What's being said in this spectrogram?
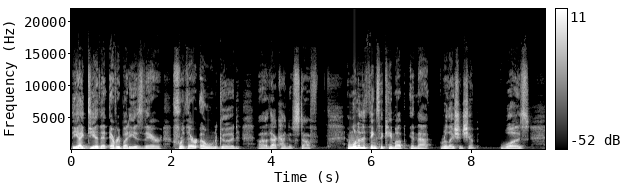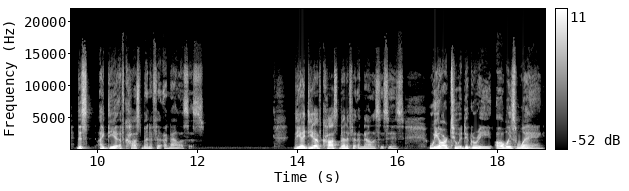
the idea that everybody is there for their own good, uh, that kind of stuff. And one of the things that came up in that relationship was this idea of cost benefit analysis. The idea of cost benefit analysis is we are to a degree always weighing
